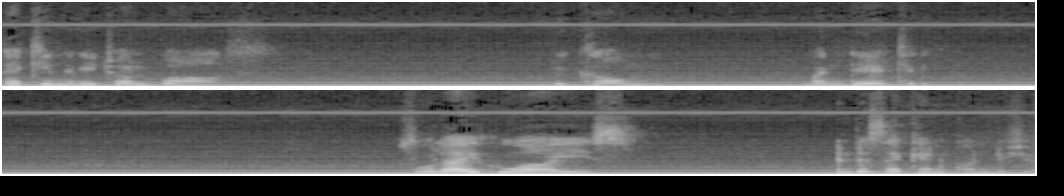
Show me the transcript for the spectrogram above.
taking ritual bath become mandatory. So likewise in the second condition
